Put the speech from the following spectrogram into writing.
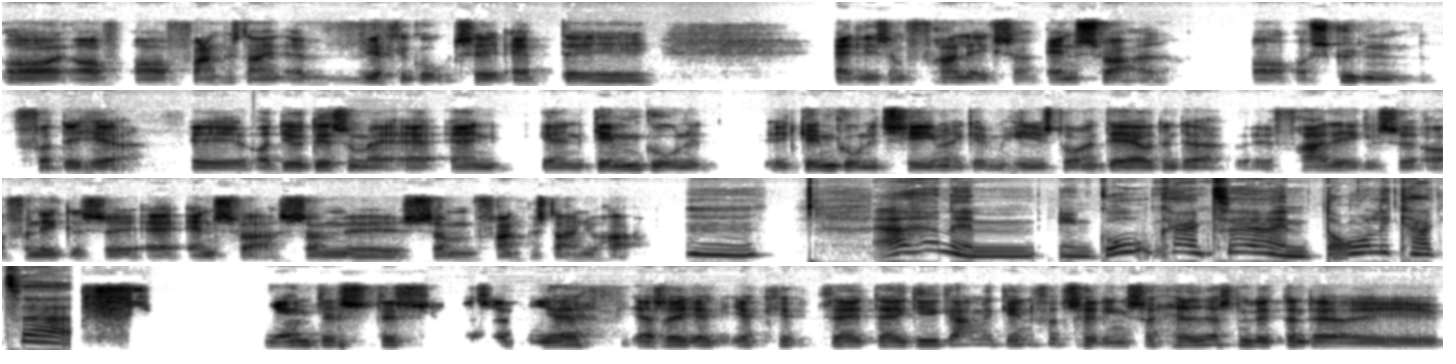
og, og, og Frankenstein er virkelig god til at, øh, at ligesom frelægge sig ansvaret og, og skylden for det her. Øh, og det er jo det, som er, er, en, er en gennemgående, et gennemgående tema igennem hele historien. Det er jo den der øh, frelæggelse og fornægtelse af ansvar, som, øh, som Frankenstein jo har. Mm. Er han en, en god karakter, en dårlig karakter? Jamen, det, det, altså, ja, altså, jeg, jeg, da, da jeg gik i gang med genfortællingen, så havde jeg sådan lidt den der øh,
